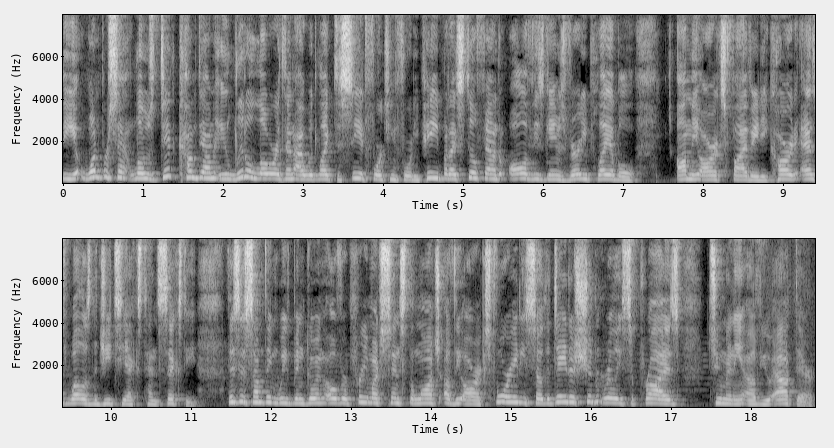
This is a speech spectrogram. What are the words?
The 1% lows did come down a little lower than I would like to see at 1440p, but I still found all of these games very playable on the RX 580 card as well as the GTX 1060. This is something we've been going over pretty much since the launch of the RX 480, so the data shouldn't really surprise too many of you out there.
